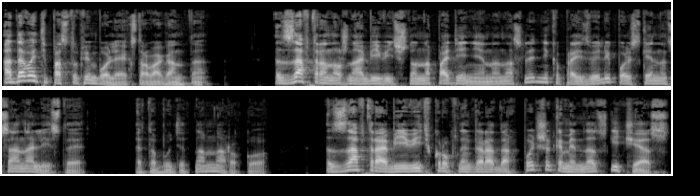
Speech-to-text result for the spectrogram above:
«А давайте поступим более экстравагантно. Завтра нужно объявить, что нападение на наследника произвели польские националисты. Это будет нам на руку. Завтра объявить в крупных городах Польши комендантский час.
